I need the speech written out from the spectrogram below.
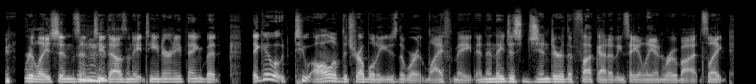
relations in Mhm. 2018 or anything, but they go to all of the trouble to use the word life mate, and then they just gender the fuck out of these alien robots. Like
